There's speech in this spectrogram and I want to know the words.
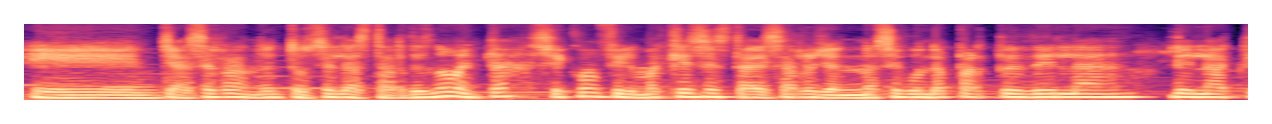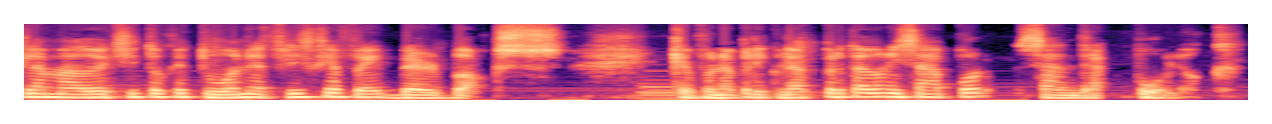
eh, ya cerrando entonces las tardes 90, se confirma que se está desarrollando una segunda parte de la, del aclamado éxito que tuvo Netflix, que fue Bird Box, que fue una película protagonizada por Sandra Bullock.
